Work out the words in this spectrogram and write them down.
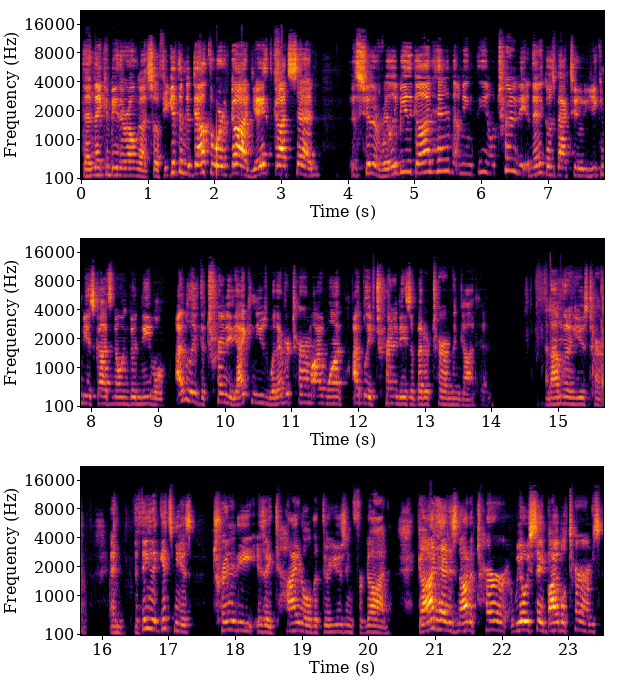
Then they can be their own God. So if you get them to doubt the word of God, Yea, if God said, this should it really be the Godhead? I mean, you know, Trinity. And then it goes back to, you can be as gods, knowing good and evil. I believe the Trinity. I can use whatever term I want. I believe Trinity is a better term than Godhead. And I'm going to use term. And the thing that gets me is, Trinity is a title that they're using for God. Godhead is not a term, we always say Bible terms,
